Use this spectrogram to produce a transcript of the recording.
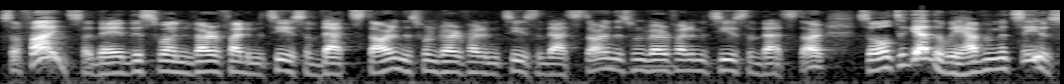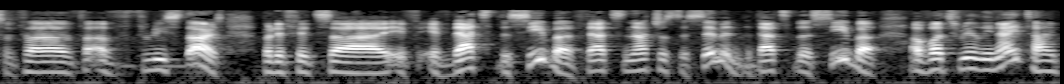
So fine. So they this one verified a mitzias of that star, and this one verified a mitzias of that star, and this one verified a mitzias of that star. So altogether we have a mitzias of, of, of three stars. But if it's uh, if if that's the siba, if that's not just a simon, but that's the siba of what's really nighttime,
